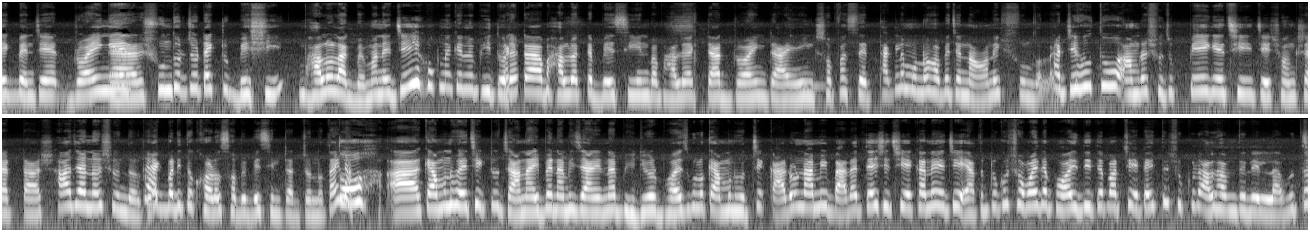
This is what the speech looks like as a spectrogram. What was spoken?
দেখবেন যে ড্রয়িং এর সৌন্দর্যটা একটু বেশি ভালো লাগবে। মানে যেই হোক না কেন ভিতরে একটা ভালো একটা বেসিন বা ভালো একটা ড্রয়িং ডাইনিং সোফা সেট থাকলে মনে হবে যে না অনেক সুন্দর লাগে। আর যেহেতু আমরা সুযোগ পেয়ে গেছি যে সংসারটা সাজানো সুন্দর একবারই তো খরচ হবে বেসিনটার জন্য তাই তো কেমন হয়েছে একটু জানাইবেন। আমি জানি না ভিডিওর ভয়েসগুলো কেমন হচ্ছে কারণ আমি বেড়াতে এসেছি এখানে যে এতটুকু সময় ভয়েস দিতে পারছি এটাই তো শুক্র আলহামদুলিল্লাহ তো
